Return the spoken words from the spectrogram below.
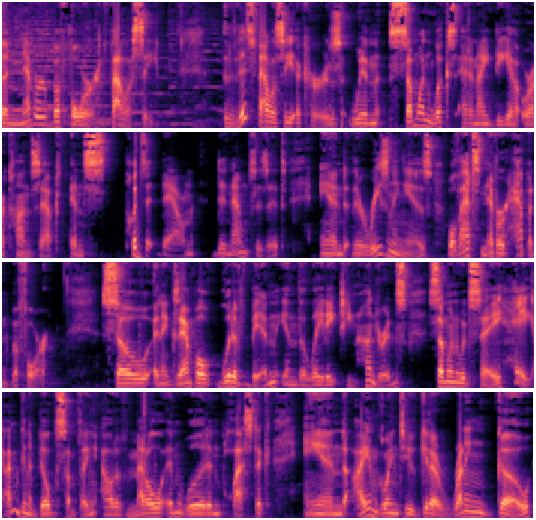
The never before fallacy. This fallacy occurs when someone looks at an idea or a concept and puts it down, denounces it, and their reasoning is, well, that's never happened before. So, an example would have been in the late 1800s, someone would say, Hey, I'm going to build something out of metal and wood and plastic, and I am going to get a running go,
